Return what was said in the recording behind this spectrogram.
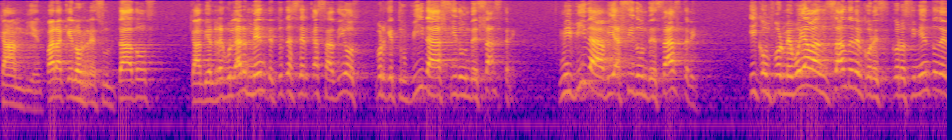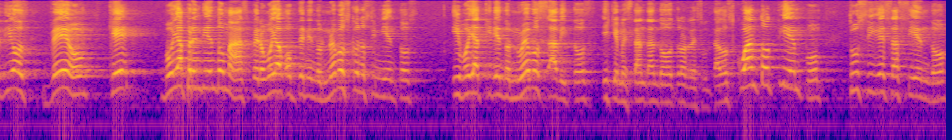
cambien, para que los resultados cambien. Regularmente tú te acercas a Dios porque tu vida ha sido un desastre. Mi vida había sido un desastre. Y conforme voy avanzando en el conocimiento de Dios, veo que voy aprendiendo más, pero voy obteniendo nuevos conocimientos y voy adquiriendo nuevos hábitos y que me están dando otros resultados. ¿Cuánto tiempo tú sigues haciendo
